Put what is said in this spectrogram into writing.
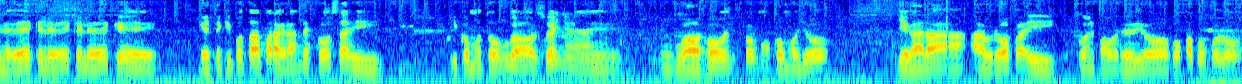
le des, que le des, que le des, que, este equipo está para grandes cosas y, como todo jugador sueña, eh, un jugador joven como, como yo, llegar a, Europa y con el favor de Dios poco a poco lo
